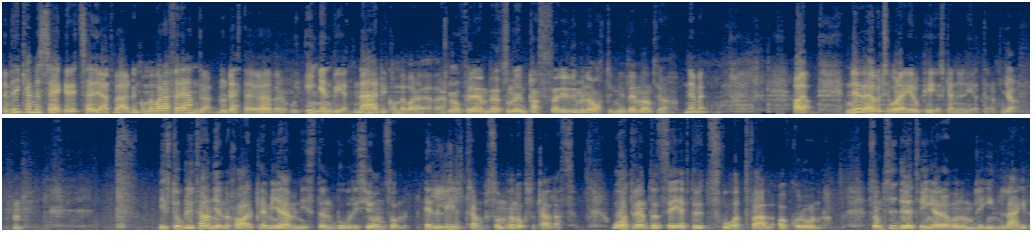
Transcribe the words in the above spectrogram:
Men vi kan med säkerhet säga att världen kommer vara förändrad då detta är över och ingen vet när det kommer vara över. Jag har förändrats som en passad Illuminati-medlem antar jag. Nej men... Ja, ja. Nu över till våra europeiska nyheter. Ja. Hm. I Storbritannien har premiärministern Boris Johnson, eller Lilltramp som han också kallas, återhämtat sig efter ett svårt fall av corona, som tidigare tvingade honom bli inlagd,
